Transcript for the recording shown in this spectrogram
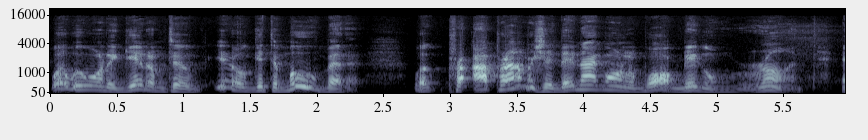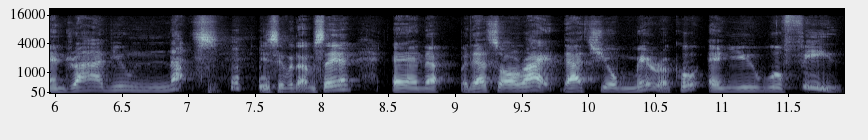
Well, we want to get them to, you know, get to move better. Well, pr- I promise you, they're not going to walk. They're going to run and drive you nuts. You see what I'm saying? And uh, but that's all right. That's your miracle, and you will feed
